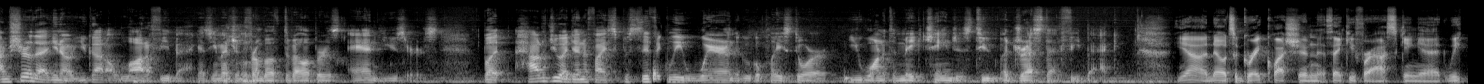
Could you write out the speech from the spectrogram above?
I'm sure that you know you got a lot of feedback, as you mentioned, from both developers and users. But how did you identify specifically where in the Google Play Store you wanted to make changes to address that feedback? Yeah, no, it's a great question. Thank you for asking it. We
